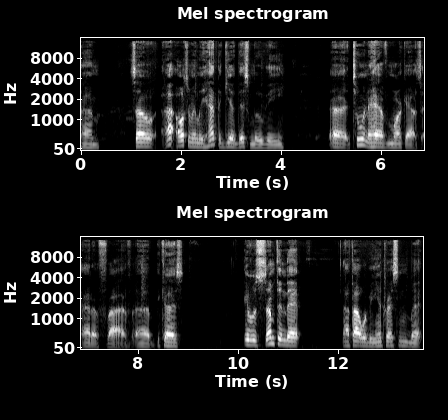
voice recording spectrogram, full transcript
Um, so I ultimately had to give this movie uh, two and a half markouts out of five uh, because it was something that I thought would be interesting, but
